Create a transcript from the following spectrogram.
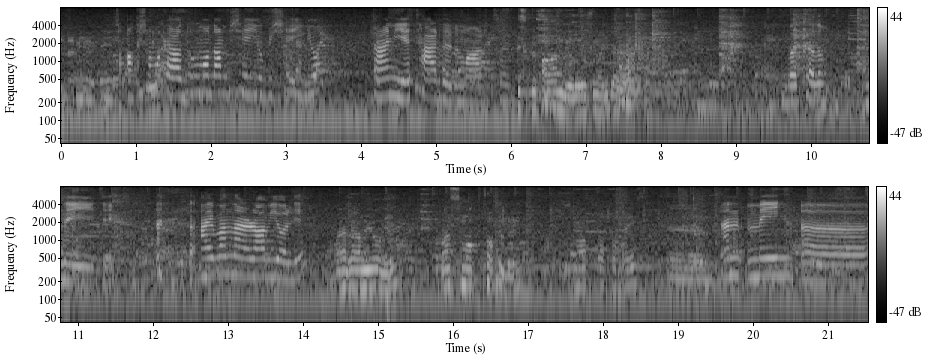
şeyler yiyor. Akşama kadar durmadan bir şey yiyor, bir şey yiyor. Yani yeter dedim artık. İsmi falan diyordu, hoşuma gider. Bakalım ne yiyecek. I want a ravioli. One ravioli, one smoked tofu drink. And main uh,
